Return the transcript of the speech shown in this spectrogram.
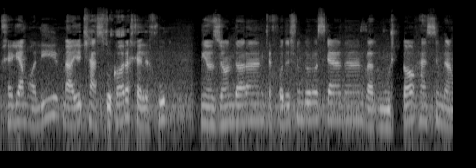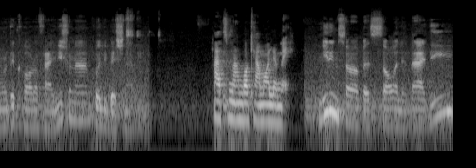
خیلی هم عالی. یه کسب و کار خیلی خوب. نیاز جان دارن که خودشون درست کردن و مشتاق هستیم در مورد کارآفرینیشون هم کلی بشنویم. حتما با کمال می. میریم سراغ سوال بعدی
